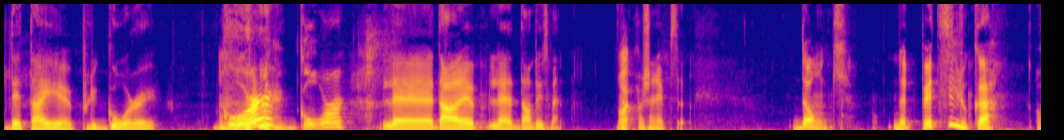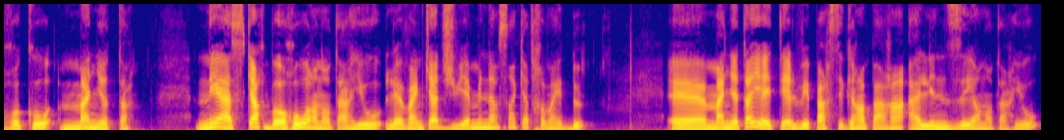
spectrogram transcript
détails plus gore. Gore? Gore! le- dans, le- le- dans deux semaines. Le Ouais. prochain épisode. Donc, notre petit Luca, Rocco Magnotta, né à Scarborough, en Ontario, le 24 juillet 1982. Euh, Magnotta il a été élevé par ses grands-parents à Lindsay, en Ontario.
